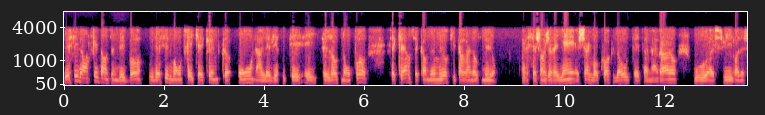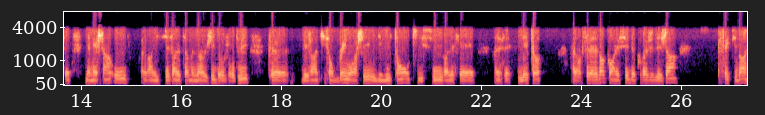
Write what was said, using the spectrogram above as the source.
d'essayer d'entrer dans un débat ou d'essayer de montrer à quelqu'un qu'on a la vérité et les autres n'ont pas. C'est clair, c'est comme un mur qui perd un autre mur. Euh, ça ne change rien. Chaque va croire que l'autre est en erreur ou euh, suivre le méchant ou en utilisant la terminologie d'aujourd'hui, que les gens qui sont brainwashés ou des moutons qui suivent en effet, en effet l'État. Alors, c'est la raison qu'on essaie d'encourager des gens, effectivement,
